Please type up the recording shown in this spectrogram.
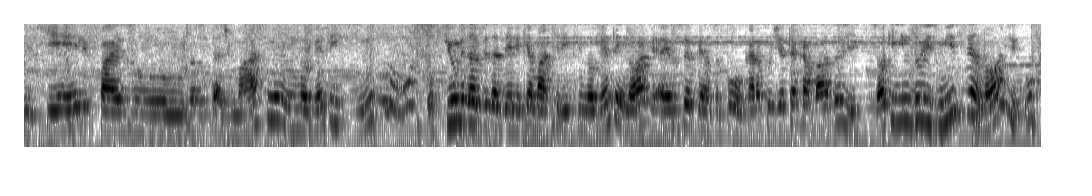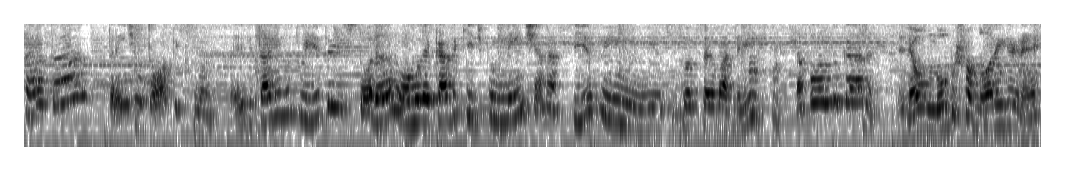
Porque ele faz o Velocidade Máxima em 95, Nossa. o filme da vida dele que é Matrix em 99, aí você pensa, pô, o cara podia ter acabado ali. Só que em 2019, o cara tá trending topics, mano. Ele tá ali no Twitter estourando, uma molecada que, tipo, nem tinha nascido em, quando saiu Matrix, tá falando do cara. Ele é o novo xodó da internet,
